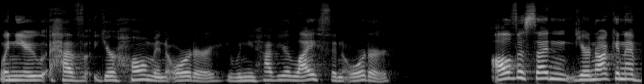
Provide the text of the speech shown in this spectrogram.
when you have your home in order, when you have your life in order, all of a sudden you're not going to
